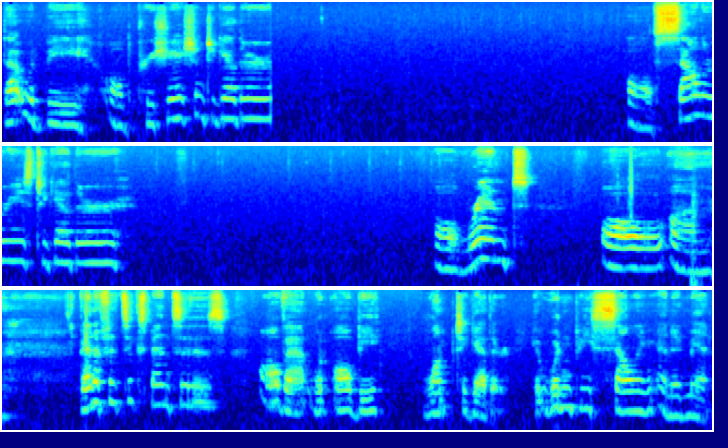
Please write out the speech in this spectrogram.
that would be all depreciation together, all salaries together, all rent, all um, benefits expenses, all that would all be lumped together. It wouldn't be selling and admin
